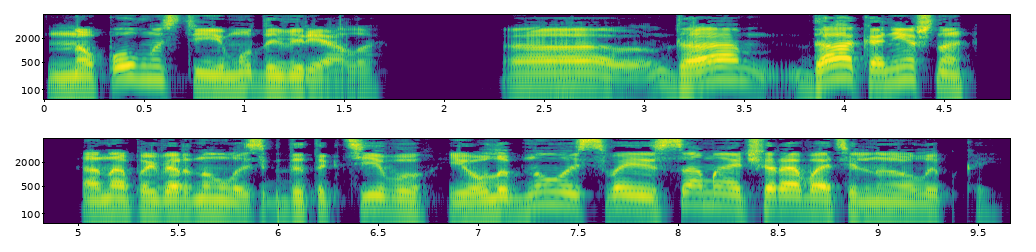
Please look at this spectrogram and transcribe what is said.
но полностью ему доверяла. «А, да, да, конечно». Она повернулась к детективу и улыбнулась своей самой очаровательной улыбкой.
